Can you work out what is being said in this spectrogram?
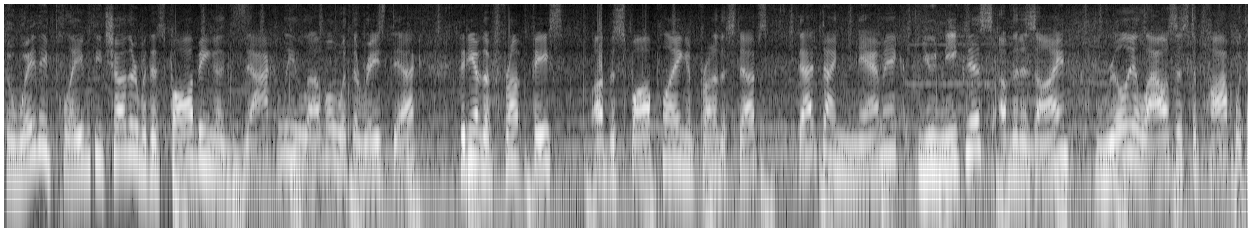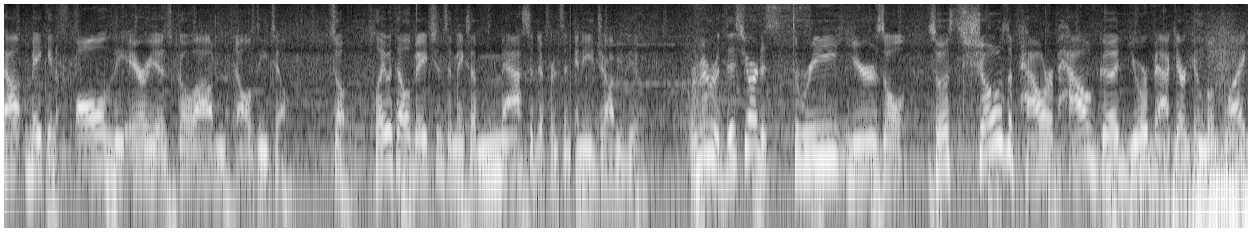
The way they play with each other with the spa being exactly level with the raised deck, then you have the front face of the spa playing in front of the steps. That dynamic uniqueness of the design really allows us to pop without making all the areas go out in all detail. So play with elevations, it makes a massive difference in any job you do. Remember, this yard is three years old. So it shows the power of how good your backyard can look like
